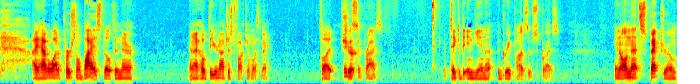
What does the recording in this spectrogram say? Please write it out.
I have a lot of personal bias built in there, and I hope that you're not just fucking with me. But Biggest sure, surprise. Take it to Indiana, a great positive surprise. And on that spectrum,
